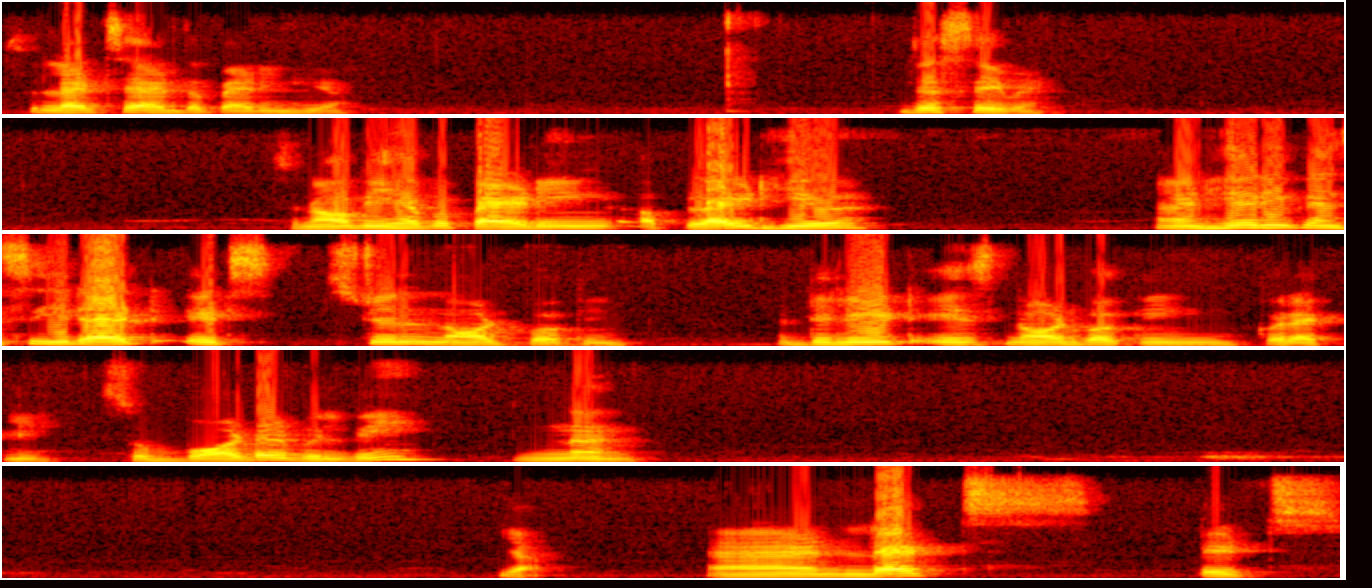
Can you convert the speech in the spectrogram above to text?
So let's add the padding here. Just save it. So now we have a padding applied here. And here you can see that it's still not working. Delete is not working correctly. So border will be none. Yeah. And let's its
